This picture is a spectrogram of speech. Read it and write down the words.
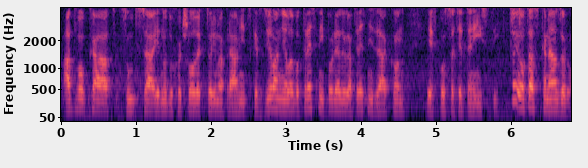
advokát, súdca, jednoducho človek, ktorý má právnické vzdelanie, lebo trestný poriadok a trestný zákon je v podstate ten istý. To je otázka názoru.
